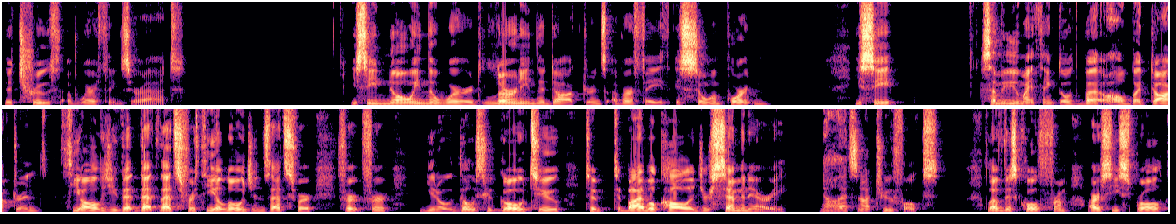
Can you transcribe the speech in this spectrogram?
the truth of where things are at. You see, knowing the Word, learning the doctrines of our faith is so important. You see, some of you might think though, but oh, but doctrine, theology, that, that that's for theologians, that's for for for you know those who go to, to, to Bible college or seminary. No, that's not true, folks. Love this quote from R.C. Sproul.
